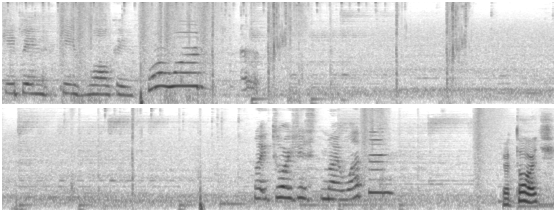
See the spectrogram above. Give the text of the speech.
Keeping, keep walking forward. My torch is my weapon. Your torch?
